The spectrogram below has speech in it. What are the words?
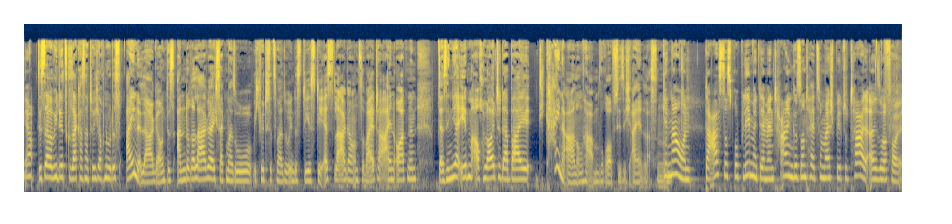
Ja. Das ist aber, wie du jetzt gesagt hast, natürlich auch nur das eine Lager und das andere Lager, ich sag mal so, ich würde es jetzt mal so in das DSDS-Lager und so weiter einordnen. Da sind ja eben auch Leute dabei, die keine Ahnung haben, worauf sie sich einlassen. Genau, und da ist das Problem mit der mentalen Gesundheit zum Beispiel total. Also Voll.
